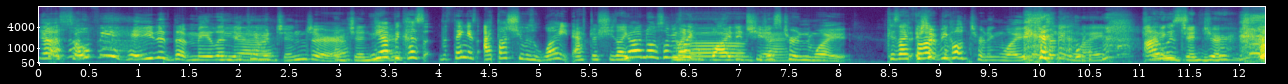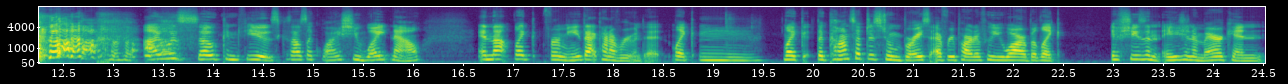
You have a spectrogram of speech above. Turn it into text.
Yeah, Sophie hated that Meilin became a ginger. A ginger. yeah because the thing is i thought she was white after she like yeah, no, Sophie's like- like, why did she just Oh, turn white? because i thought It thought should be called turning white. turning white. I was- ginger. I was so confused because I was like, why is she white now? And that, like, for me, that kind of ruined it. Like, Mm. like the concept is to embrace every part of who you are, but like, if she's an Asian American,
